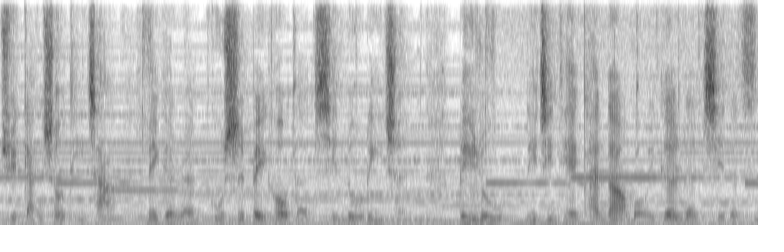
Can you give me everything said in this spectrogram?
去感受体察每个人故事背后的心路历程。例如，你今天看到某一个人写的字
